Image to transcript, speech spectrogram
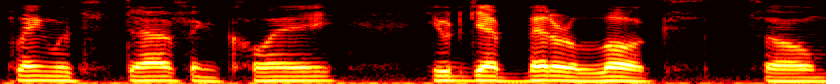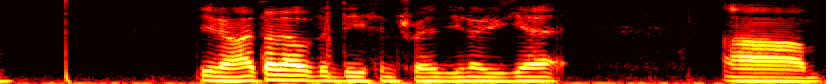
playing with Steph and Clay, he would get better looks. So, you know, I thought that was a decent trade. You know, you get um,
